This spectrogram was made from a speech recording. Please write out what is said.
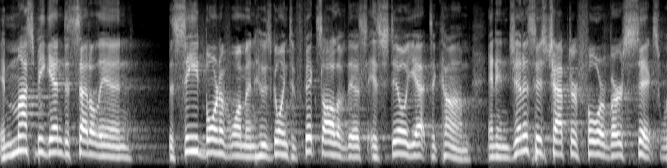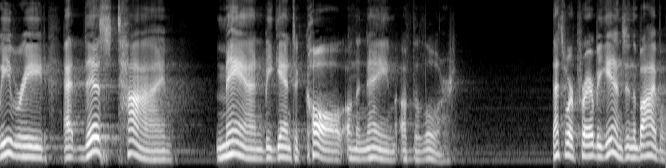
it must begin to settle in. The seed born of woman who's going to fix all of this is still yet to come. And in Genesis chapter 4, verse 6, we read, At this time, man began to call on the name of the Lord. That's where prayer begins in the Bible.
